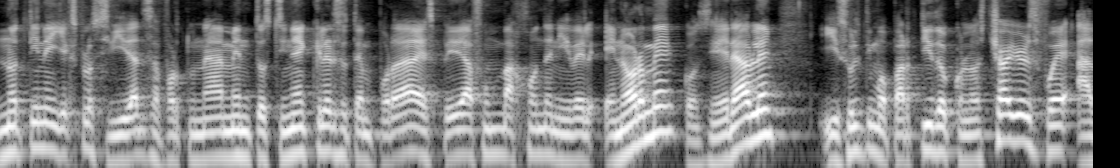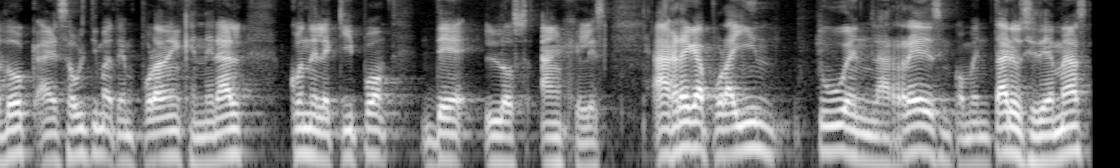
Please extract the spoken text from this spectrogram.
No tiene explosividad, desafortunadamente. Austin Eckler, su temporada de despedida fue un bajón de nivel enorme, considerable, y su último partido con los Chargers fue ad hoc a esa última temporada en general con el equipo de Los Ángeles. Agrega por ahí tú en las redes, en comentarios y demás,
